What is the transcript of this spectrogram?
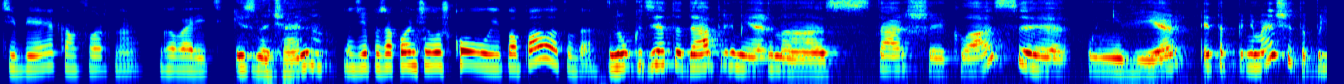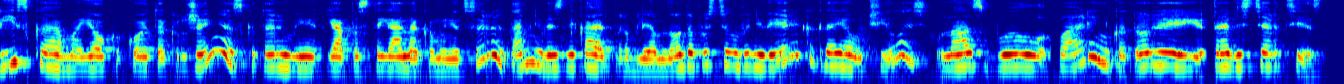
тебе комфортно говорить? Изначально. Ну, типа, закончила школу и попала туда? Ну, где-то, да, примерно старшие классы, универ. Это, понимаешь, это близкое мое какое-то окружение, с которыми я постоянно коммуницирую, там не возникает проблем. Но, допустим, в универе, когда я училась, у нас был парень, который травести-артист.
